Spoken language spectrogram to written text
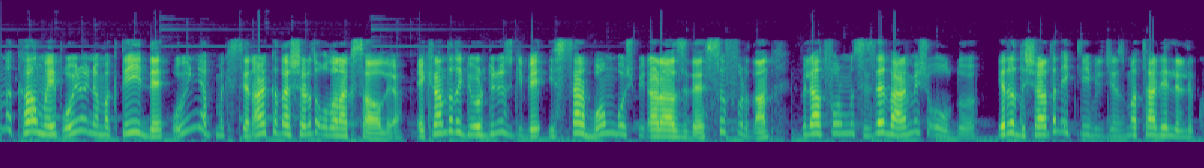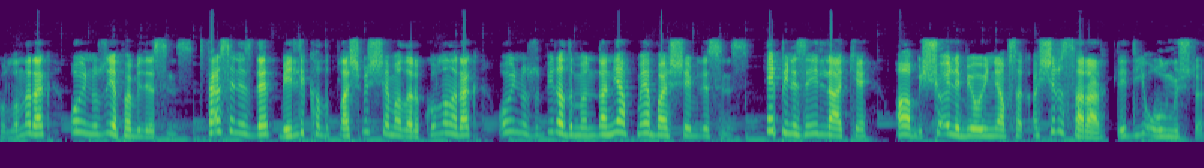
Bununla kalmayıp oyun oynamak değil de oyun yapmak isteyen arkadaşlara da olanak sağlıyor. Ekranda da gördüğünüz gibi ister bomboş bir arazide sıfırdan platformu size vermiş olduğu ya da dışarıdan ekleyebileceğiniz materyalleri kullanarak oyununuzu yapabilirsiniz. İsterseniz de belli kalıplaşmış şemaları kullanarak oyununuzu bir adım önden yapmaya başlayabilirsiniz. Hepinize illaki abi şöyle bir oyun yapsak aşırı sarar dediği olmuştur.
